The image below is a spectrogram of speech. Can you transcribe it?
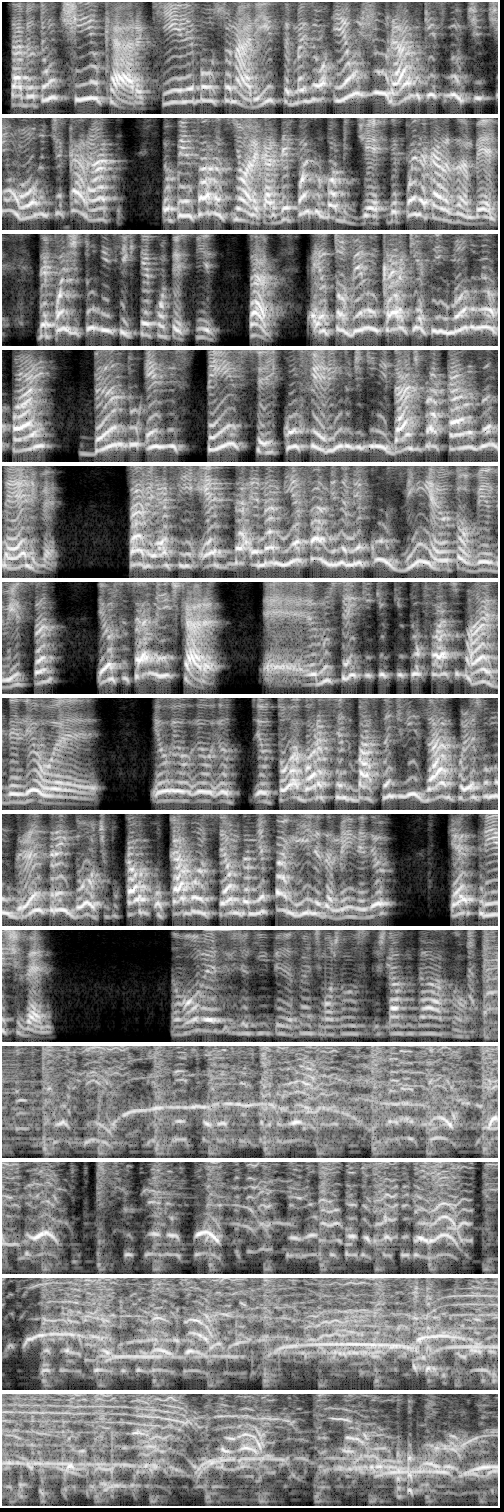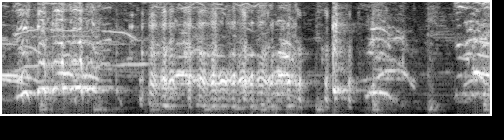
sabe, eu tenho um tio, cara, que ele é bolsonarista, mas eu, eu jurava que esse meu tio tinha honra e tinha caráter. Eu pensava assim, olha, cara, depois do Bob Jeff, depois da Carla Zambelli, depois de tudo isso que tem acontecido, sabe? Eu tô vendo um cara que, assim, irmão do meu pai, dando existência e conferindo dignidade para Carla Zambelli, velho. Sabe, é assim, é, da- é na minha família, na minha cozinha eu tô vendo isso, sabe? Eu, sinceramente, cara, é, eu não sei o que, que, que eu faço mais, entendeu? É, eu, eu, eu, eu, eu tô agora sendo bastante visado por eles como um grande traidor, tipo o Cabo, Anselmo da minha família também, entendeu? Que é triste, velho. Então vamos ver esse vídeo aqui interessante, mostrando o estado da nação. Tô aqui, em frente ao Comando Militar do Leste, pra dizer, STF, Supremo é o povo, queremos intervenção federal, o Brasil é de direita!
